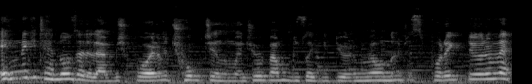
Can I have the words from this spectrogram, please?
Elimdeki tendon zedelenmiş bu arada çok canım acıyor. Ben buza gidiyorum ve ondan önce spora gidiyorum ve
